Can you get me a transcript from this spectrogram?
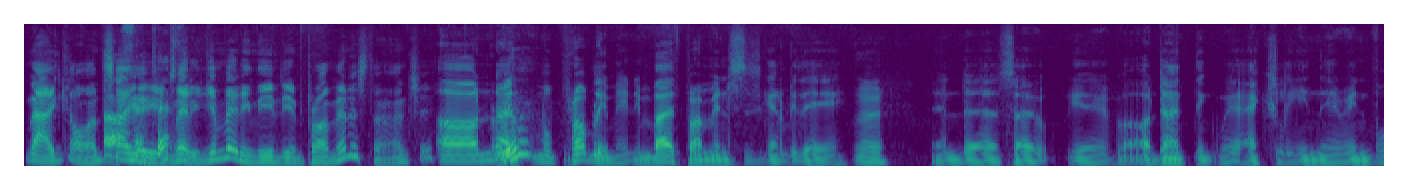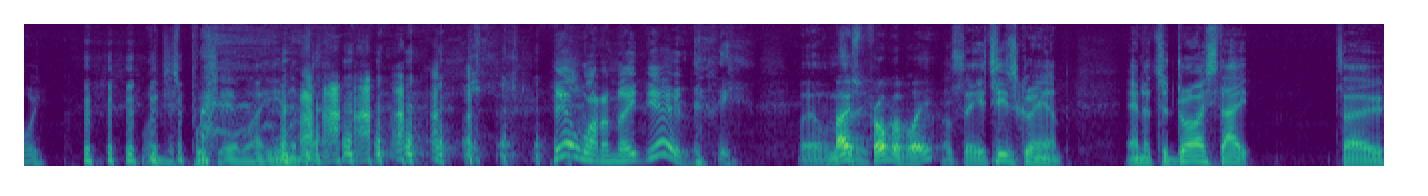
No, go on. Oh, say who you're meeting. You're meeting the Indian Prime Minister, aren't you? Oh no, Really? we'll probably meet him. Both prime ministers are going to be there, Yeah. and uh, so yeah, I don't think we're actually in their envoy. we'll just push our way in a bit. He'll want to meet you. Well, we'll Most see. probably. I'll see. It's his ground, and it's a dry state, so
